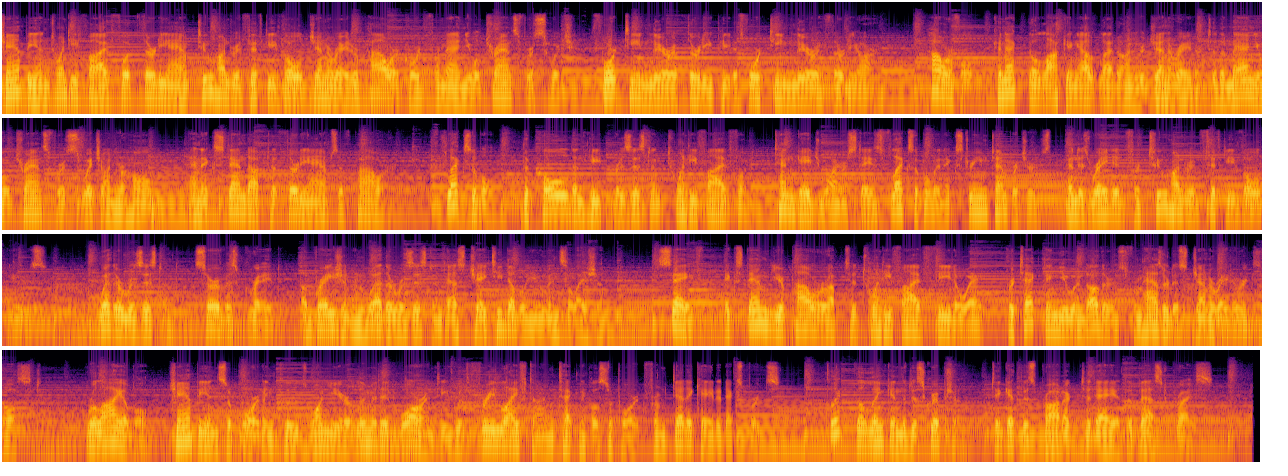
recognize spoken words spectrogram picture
Champion 25-foot 30-amp 250-volt generator power cord for manual transfer switch, 14 lira 30P to 14 lira 30R. Powerful, connect the locking outlet on your generator to the manual transfer switch on your home and extend up to 30 amps of power. Flexible, the cold and heat resistant 25-foot, 10-gauge wire stays flexible in extreme temperatures and is rated for 250-volt use. Weather resistant, service grade, abrasion and weather resistant SJTW insulation. Safe, extend your power up to 25 feet away, protecting you and others from hazardous generator exhaust. Reliable, Champion support includes one-year limited warranty with free lifetime technical support from dedicated experts. Click the link in the description to get this product today at the best price.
